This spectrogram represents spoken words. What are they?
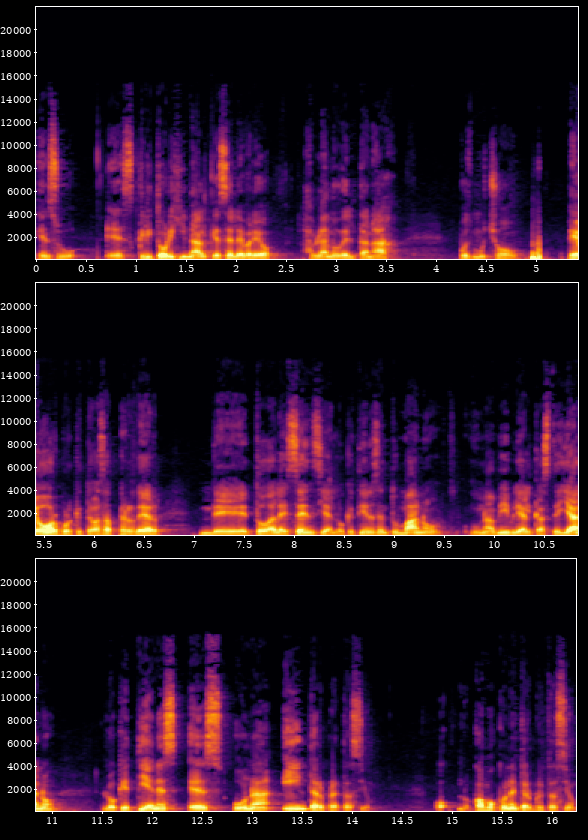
en su escrito original, que es el hebreo, hablando del Tanaj, pues mucho peor porque te vas a perder de toda la esencia. Lo que tienes en tu mano, una Biblia al castellano, lo que tienes es una interpretación. ¿Cómo que una interpretación?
